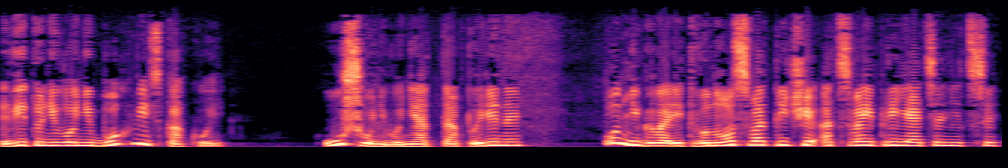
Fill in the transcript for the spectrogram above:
Вид у него не бог весь какой. Уши у него не оттопырены. Он не говорит в нос, в отличие от своей приятельницы.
